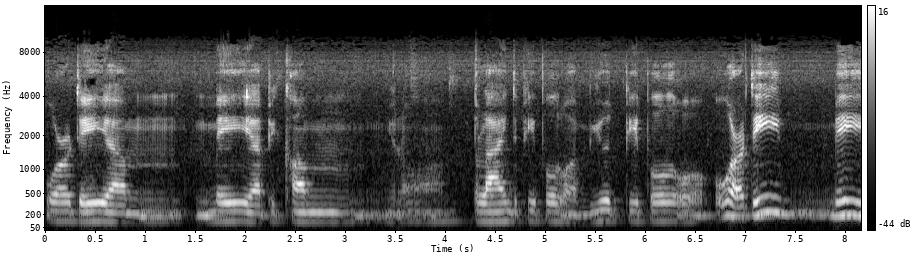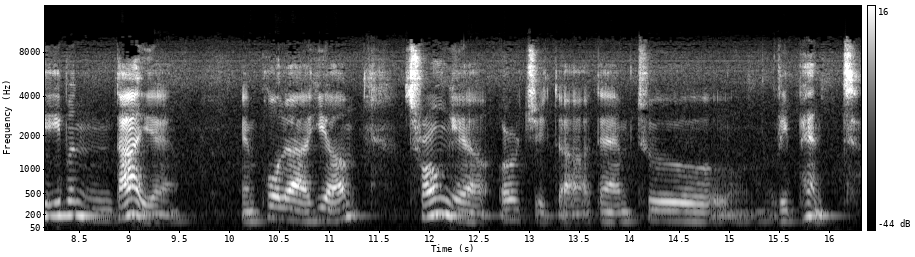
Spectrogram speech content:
or they um, may uh, become you know blind people or mute people, or, or they may even die. And Paul uh, here strongly urged uh, them to repent.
